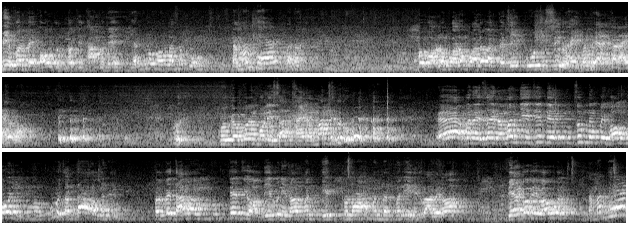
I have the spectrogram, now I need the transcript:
มีคนไปเผาหุ่นรถสิทำตัวนี้ยังหลวงพ่อวันน้ำหลวงน้ำมันแพงมานะมาบอกหลวงพ่อหลวงพ่อแล้วว่ากระเจี๊ยบกูที่ซื้อให้มันแพงกระไรเท่าหรอกกูกับเพื่อนบริษัทขายน้ำมันให้ลูก เออไม่ได้ใส่น้ำมันยี่สิบเดือนซุ่มหนึ่งไปเผาหุ้นผู้สันดาวกันมันไปถามว่าเต้นที่ออกดีกูนี่เนาะมันติดตุลามันนั่นมันนี่กันว่าไปเนาะเสียนก็ไม่บอกว่าน้ำมันแพง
